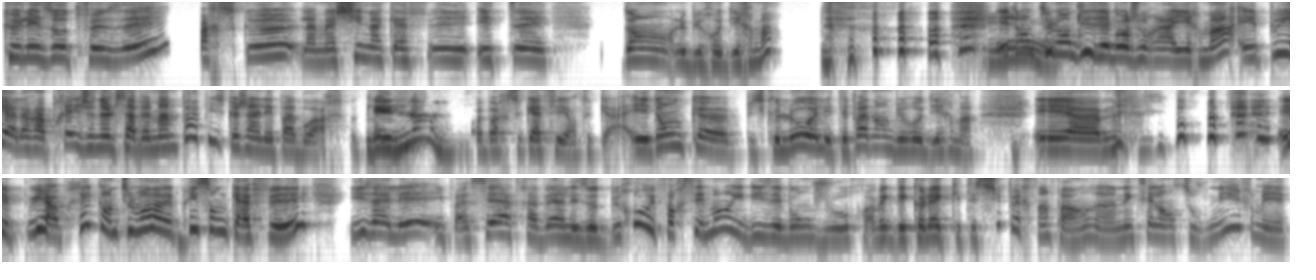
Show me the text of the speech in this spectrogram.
que les autres faisaient, parce que la machine à café était dans le bureau d'Irma et donc, tout le monde disait bonjour à Irma. Et puis, alors après, je ne le savais même pas puisque je n'allais pas boire. Mais non. Pas boire ce café, en tout cas. Et donc, euh, puisque l'eau, elle n'était pas dans le bureau d'Irma. Et, euh, et puis après, quand tout le monde avait pris son café, ils allaient, ils passaient à travers les autres bureaux et forcément, ils disaient bonjour avec des collègues qui étaient super sympas. Hein, un excellent souvenir. Mais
